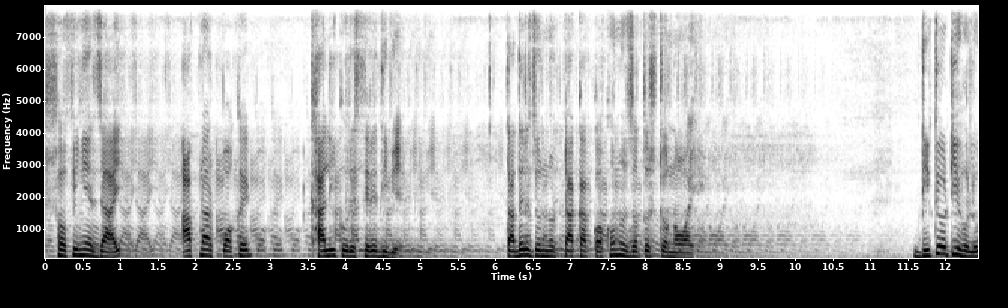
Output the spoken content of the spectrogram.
শপিংয়ে যায়, আপনার পকেট খালি করে ছেড়ে দিবে। তাদের জন্য টাকা কখনো যথেষ্ট নয়। দ্বিতীয়টি হলো,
